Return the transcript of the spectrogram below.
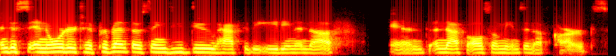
and just in order to prevent those things, you do have to be eating enough, and enough also means enough carbs.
